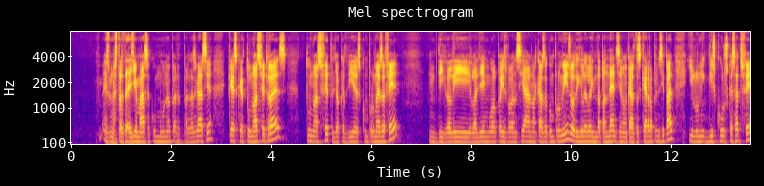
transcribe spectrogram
és una estratègia massa comuna, per, per desgràcia, que és que tu no has fet res, tu no has fet allò que et havies compromès a fer, digue-li la llengua al País Valencià en el cas de compromís o digue-li la independència en el cas d'Esquerra al Principat i l'únic discurs que saps fer,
